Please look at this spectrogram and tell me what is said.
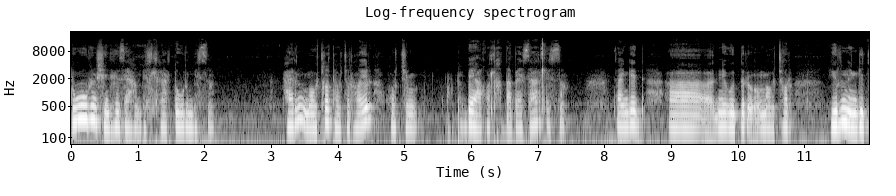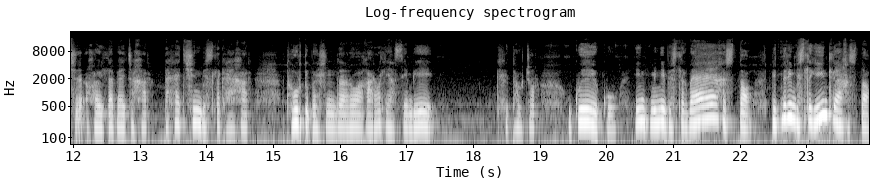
дүүрэн шинэхэн сайхан бяцлагаар дүүрэн байсан. Харин могжгор тавчгар хоёр хуучин бэ агуулгахдаа байсаар л исэн. За ингээд нэг өдөр могжгор ер нь ингэж хоёлаа байж хахаар дахиад шинэ бяцлаг хайхаар төөрдөг байшин руу гаруул яасан юм бэ гэхэд тогжгор үгүй ээгүй энд миний бяцлаг байх ёстой. Бидний бяцлаг энд л байх ёстой.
